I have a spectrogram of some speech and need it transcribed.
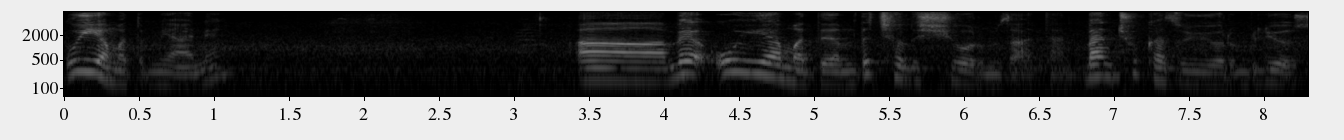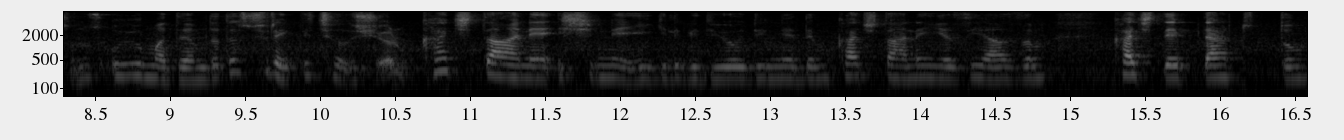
uyuyamadım yani. Aa, ve uyuyamadığımda çalışıyorum zaten. Ben çok az uyuyorum biliyorsunuz. Uyumadığımda da sürekli çalışıyorum. Kaç tane işimle ilgili video dinledim, kaç tane yazı yazdım, kaç defter tuttum.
